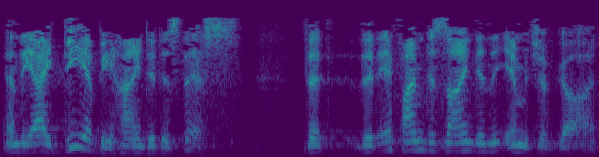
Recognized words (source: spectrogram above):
And the idea behind it is this that, that if I'm designed in the image of God,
